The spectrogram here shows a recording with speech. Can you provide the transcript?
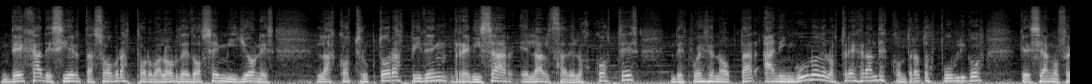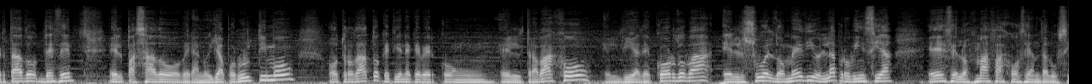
deja desiertas obras por valor de 12 millones. Las constructoras piden revisar el alza de los costes después de no optar a ninguno de los tres grandes contratos públicos que se han ofertado desde el pasado verano. Y ya por último, otro dato que tiene que ver con el trabajo, el Día de Córdoba, el sueldo medio en la provincia es de los más bajos de Andalucía.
